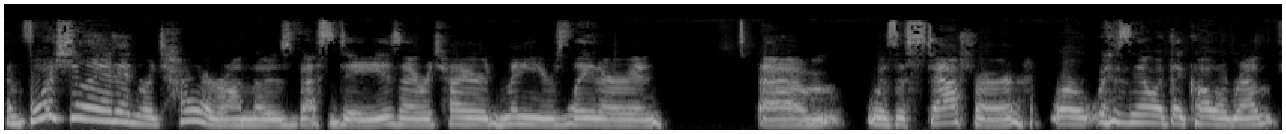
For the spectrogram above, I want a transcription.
unfortunately, I didn't retire on those best days. I retired many years later and um, was a staffer, or isn't that what they call a REMF?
